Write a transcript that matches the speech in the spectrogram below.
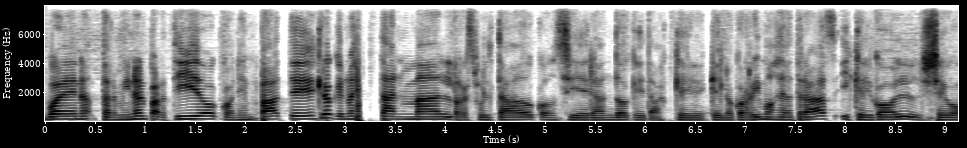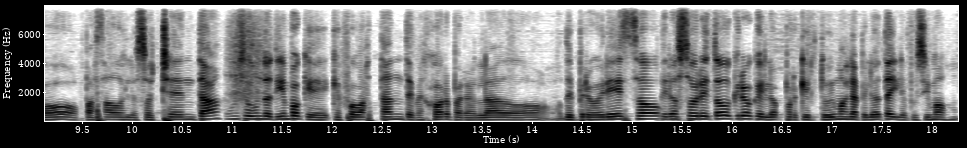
Bueno, terminó el partido con empate. Creo que no es tan mal resultado considerando que, que, lo corrimos de atrás y que el gol llegó pasados los 80. Un segundo tiempo que, que, fue bastante mejor para el lado de progreso, pero sobre todo creo que lo, porque tuvimos la pelota y le pusimos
